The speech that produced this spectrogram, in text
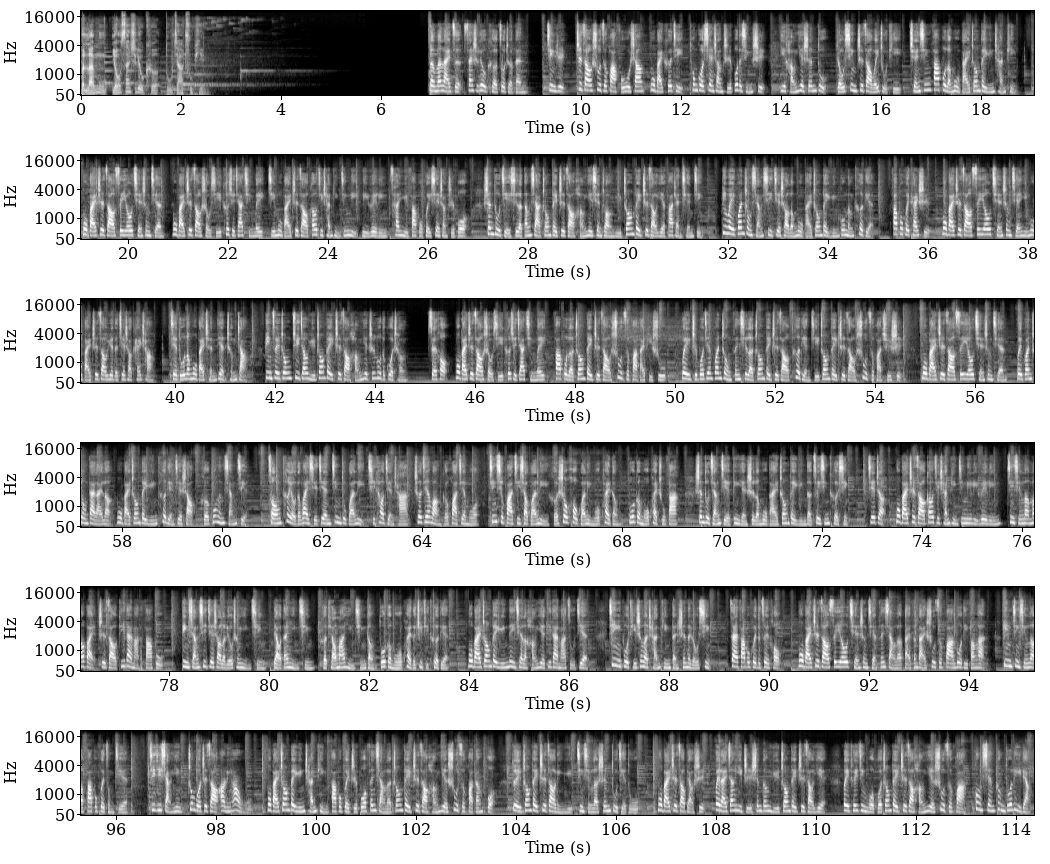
本栏目由三十六氪独家出品。本文来自三十六氪，作者本。近日，制造数字化服务商慕白科技通过线上直播的形式，以行业深度、柔性制造为主题，全新发布了慕白装备云产品。慕白制造 CEO 钱胜前、慕白制造首席科学家秦威及慕白制造高级产品经理李瑞林参与发布会线上直播，深度解析了当下装备制造行业现状与装备制造业发展前景，并为观众详细介绍了慕白装备云功能特点。发布会开始，慕白制造 CEO 钱胜前以慕白制造业的介绍开场，解读了慕白沉淀成长，并最终聚焦于装备制造行业之路的过程。随后，慕白制造首席科学家秦威发布了装备制造数字化白皮书，为直播间观众分析了装备制造特点及装备制造数字化趋势。慕白制造 CEO 钱胜钱为观众带来了慕白装备云特点介绍和功能详解，从特有的外协件进度管理、齐套检查、车间网格化建模、精细化绩效管理和售后管理模块等多个模块出发，深度讲解并演示了慕白装备云的最新特性。接着慕白制造高级产品经理李瑞林进行了 mobile 制造低代码的发布并详细介绍了流程引擎表单引擎和条码引擎等多个模块的具体特点。慕白装备云内嵌了行业低代码组件进一步提升了产品本身的柔性。在发布会的最后慕白制造 ceo 钱胜前分享了百分百数字化落地方案并进行了发布会总结。积极响应中国制造二零二五慕白装备云产品发布会直播分享了装备制造行业数字化干货对装备制造领域进行了深度解读。慕白制造表示未来将一直深耕于装备制造业为推进我国装备制造行业数字化贡献更多力量。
